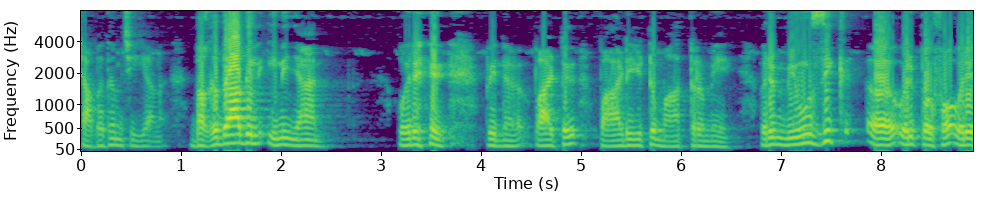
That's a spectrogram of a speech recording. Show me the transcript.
ശപഥം ചെയ്യാണ്. ബഗ്ദാദിൽ ഇനി ഞാൻ ഒരു പിന്നെ പാട്ട് പാടിയിട്ട് മാത്രമേ ഒരു മ്യൂസിക് ഒരു പെർഫോ ഒരു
